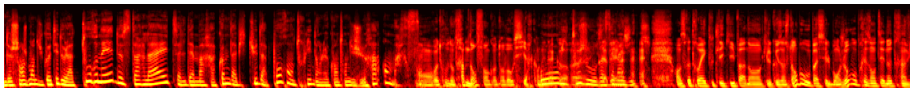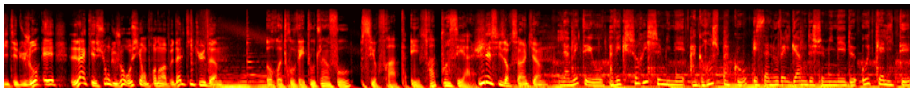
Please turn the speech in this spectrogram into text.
de changement du côté de la tournée de Starlight. Elle démarra comme d'habitude à Port-Entruy dans le canton du Jura en mars. On retrouve notre âme d'enfant quand on va au cirque, on est oh d'accord Oui, toujours, c'est magique. on se retrouve avec toute l'équipe hein, dans quelques instants pour vous passer le bonjour, vous présenter notre invité du jour et la question du jour aussi en prenant un peu d'altitude. Retrouvez toute l'info sur frappe et frappe.ch. Il est 6h05. La météo avec Chory Cheminée à Grange Paco et sa nouvelle gamme de cheminées de haute qualité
